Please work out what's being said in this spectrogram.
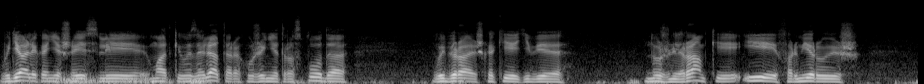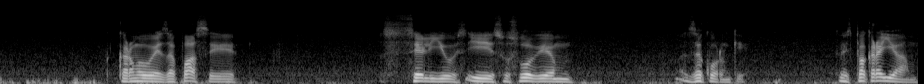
В идеале, конечно, если матки в изоляторах, уже нет расплода, выбираешь, какие тебе нужны рамки и формируешь кормовые запасы с целью и с условием закормки. То есть по краям.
